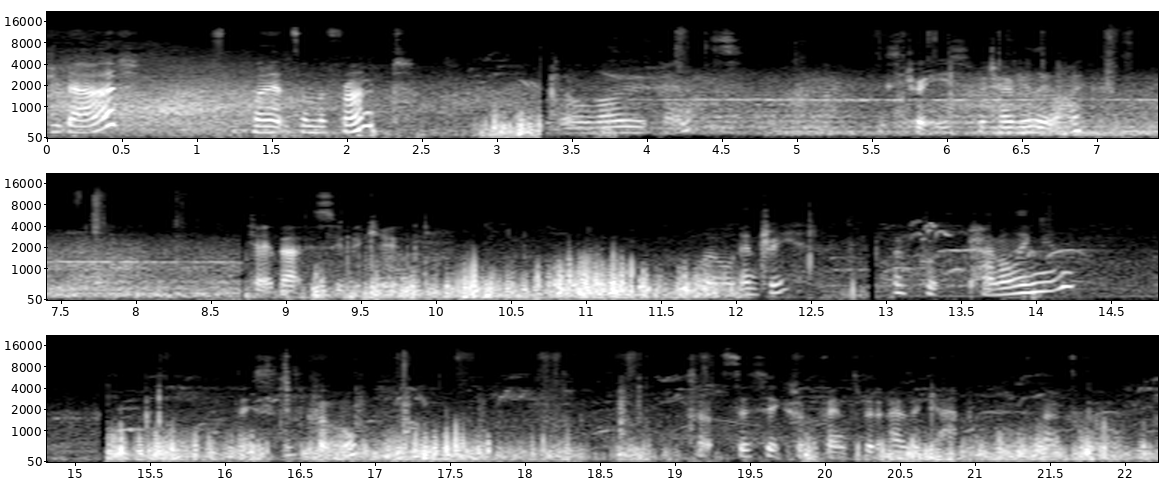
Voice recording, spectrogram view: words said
Too bad. Some plants on the front. A low fence with trees, which I really like. Okay, that is super cute. Little entry. I've put paneling in. This is cool. So it's a six foot fence, but it has a gap. That's cool.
